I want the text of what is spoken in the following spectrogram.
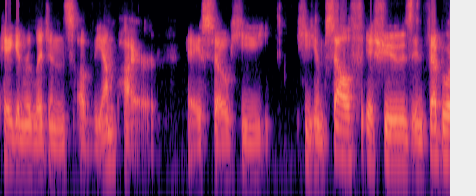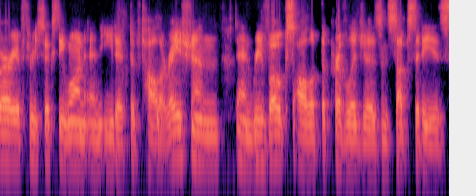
pagan religions of the empire. Okay, so he he himself issues in February of 361 an edict of toleration and revokes all of the privileges and subsidies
